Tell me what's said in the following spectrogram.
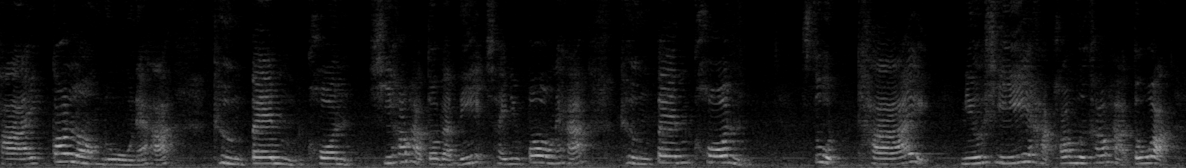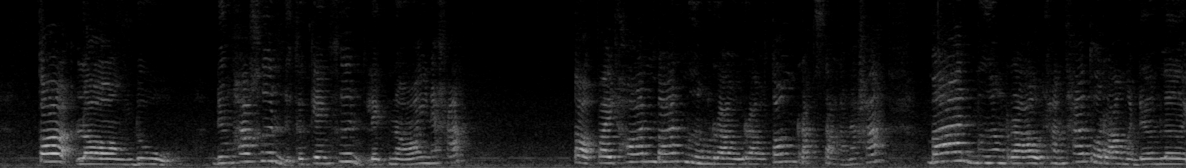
ท้ายก็ลองดูนะคะ ถึงเป็นคนชี้เข้าหาตัวแบบนี้ใช้นิ้วโป้งนะคะ ถึงเป็นคน สุดท้าย นิ้วชี้หักข้อมือเข้าหาตัว ก็ลองดูดึงผ้าขึ้นหรือกางเกงขึ้นเล็กน้อยนะคะ ต่อไปท่อนบ้านเมืองเราเราต้องรักษานะคะ บ้านเมืองเราทำท่าตัวเราเหมือนเดิมเลย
